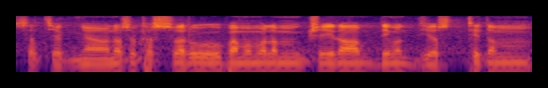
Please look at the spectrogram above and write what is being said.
सत्यज्ञानसुखस्वरूपममलं क्षीराब्धिमध्यस्थितम्।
